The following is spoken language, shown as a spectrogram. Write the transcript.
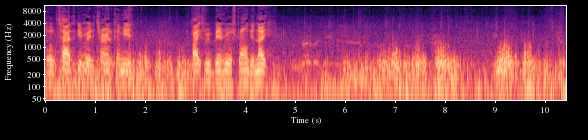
So the tide is getting ready to turn to come in. Bites have been real strong at night. We're changing that. Uh, it's gonna be digital tag. Yes, right there.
